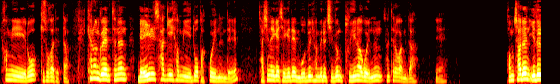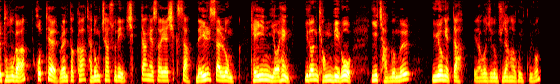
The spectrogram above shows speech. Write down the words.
혐의로 기소가 됐다. 캐논 그랜트는 매일 사기 혐의도 받고 있는데 자신에게 제기된 모든 혐의를 지금 부인하고 있는 상태라고 합니다. 예. 검찰은 이들 부부가 호텔, 렌터카, 자동차 수리, 식당에서의 식사, 네일 살롱, 개인 여행 이런 경비로 이 자금을 유용했다라고 지금 주장하고 있고요.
